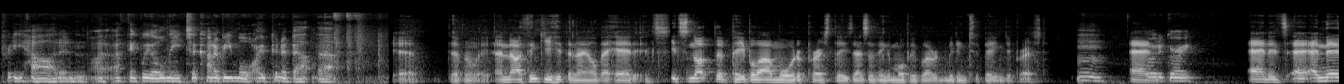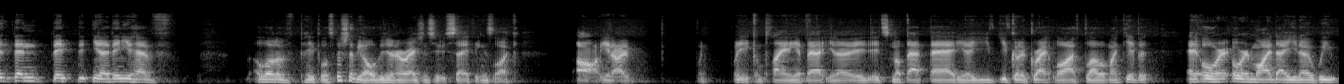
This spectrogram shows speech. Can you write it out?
pretty hard, and I, I think we all need to kind of be more open about that. Yeah, definitely. And I think you hit the nail on the head. It's it's not that people are more depressed these days. I think more people are admitting to being depressed. Mm, I would agree. and it's and then then then you know then you have a lot of people, especially the older generations, who say things like, "Oh, you know." What, what are you complaining about? You know, it- it's not that bad. You know, you've, you've got a great life, blah blah. I'm like, yeah, but and, or or in my day, you know, we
